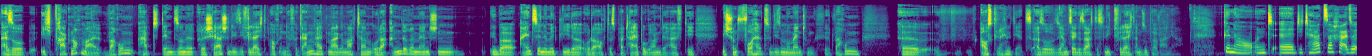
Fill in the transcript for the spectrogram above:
also ich frage nochmal, warum hat denn so eine Recherche, die Sie vielleicht auch in der Vergangenheit mal gemacht haben oder andere Menschen über einzelne Mitglieder oder auch das Parteiprogramm der AfD nicht schon vorher zu diesem Momentum geführt? Warum äh, ausgerechnet jetzt? Also Sie haben es ja gesagt, es liegt vielleicht am Superwahljahr. Genau, und äh, die Tatsache, also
